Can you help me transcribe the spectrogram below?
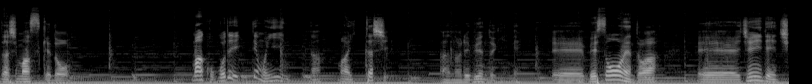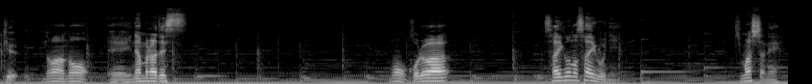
出しますけど、まあ、ここで言ってもいいな。まあ、言ったし、あの、レビューの時にね。えー、ベストモーメントは、えー、12.19のあの、えー、稲村です。もうこれは、最後の最後に来ましたね。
